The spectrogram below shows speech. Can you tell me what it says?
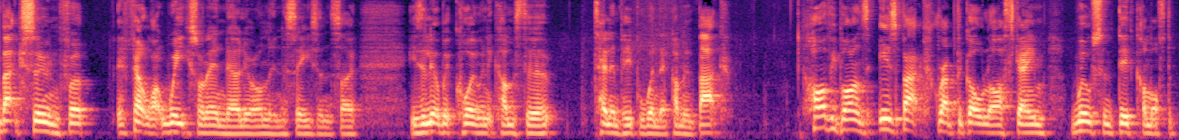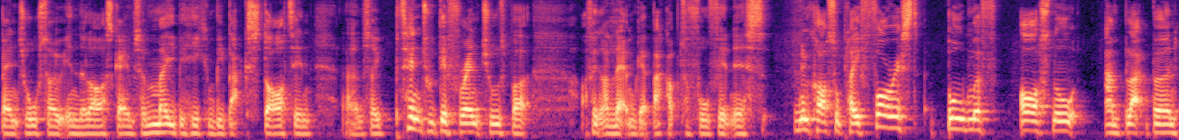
back soon for. It felt like weeks on end earlier on in the season, so he's a little bit coy when it comes to telling people when they're coming back. Harvey Barnes is back, grabbed the goal last game. Wilson did come off the bench also in the last game, so maybe he can be back starting. Um, so potential differentials, but I think I'd let him get back up to full fitness. Newcastle play Forest, Bournemouth, Arsenal, and Blackburn.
